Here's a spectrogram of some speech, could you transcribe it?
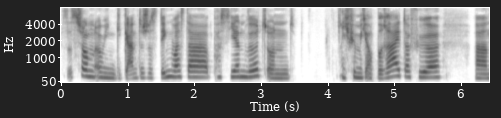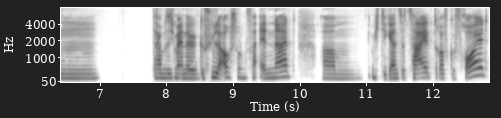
es ist schon irgendwie ein gigantisches Ding, was da passieren wird. Und ich fühle mich auch bereit dafür. Ähm, da haben sich meine Gefühle auch schon verändert. Ähm, mich die ganze Zeit drauf gefreut,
